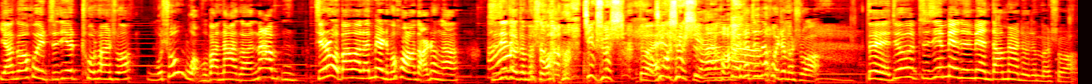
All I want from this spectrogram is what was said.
杨哥会直接戳穿说：“我说我不办那个，那今儿我办完了，明儿你们晃了咋整啊？”直接就这么说，净说实，对，净说实在话，对他真的会这么说，对，就直接面对面当面就这么说，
